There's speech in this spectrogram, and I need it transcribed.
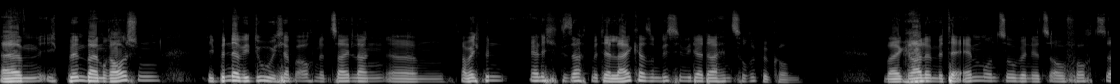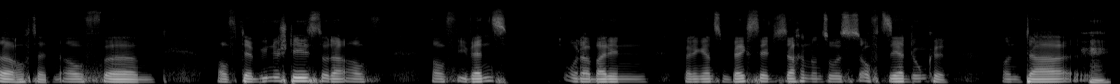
Ähm, ich bin beim Rauschen ich bin da wie du. Ich habe auch eine Zeit lang, ähm, aber ich bin ehrlich gesagt mit der Leica so ein bisschen wieder dahin zurückgekommen. Weil mhm. gerade mit der M und so, wenn du jetzt auf Hochze äh, Hochzeiten, auf ähm, auf der Bühne stehst oder auf, auf Events oder bei den, bei den ganzen Backstage-Sachen und so, ist es oft sehr dunkel. Und da, mhm.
